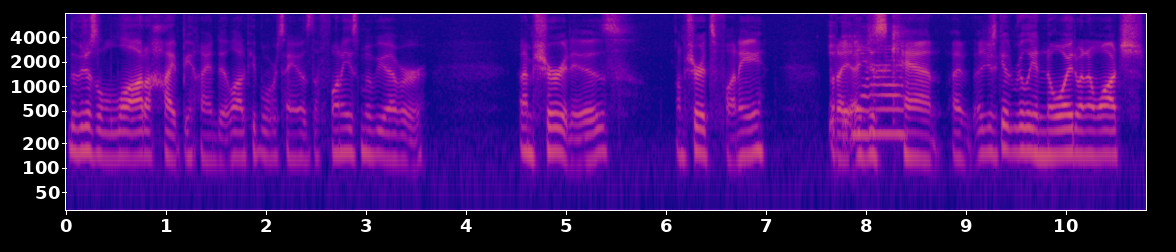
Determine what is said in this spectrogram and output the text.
there was just a lot of hype behind it. A lot of people were saying it was the funniest movie ever. And I'm sure it is. I'm sure it's funny, but I, I just can't. I, I just get really annoyed when I watch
